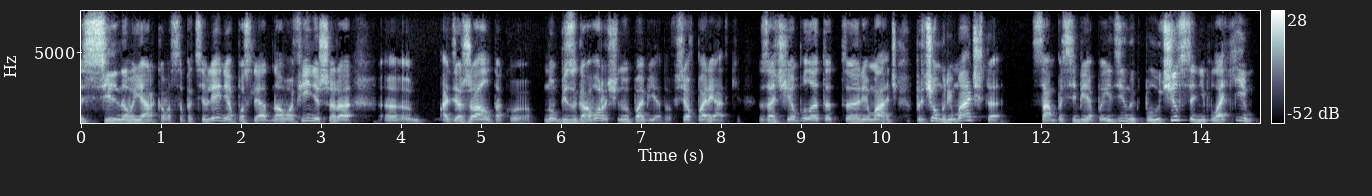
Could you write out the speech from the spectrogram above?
сильного яркого сопротивления после одного финишера э, одержал такую, ну, безоговорочную победу. Все в порядке. Зачем был этот э, рематч? Причем рематч-то сам по себе поединок получился неплохим.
